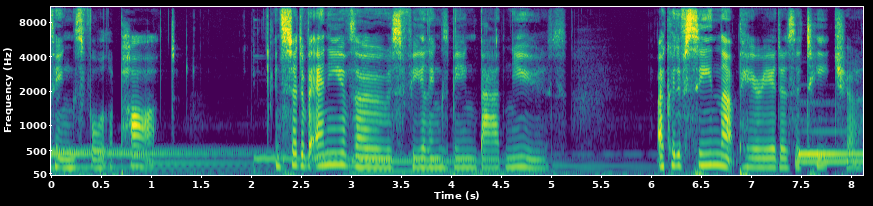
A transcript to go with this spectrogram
things fall apart. Instead of any of those feelings being bad news, I could have seen that period as a teacher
